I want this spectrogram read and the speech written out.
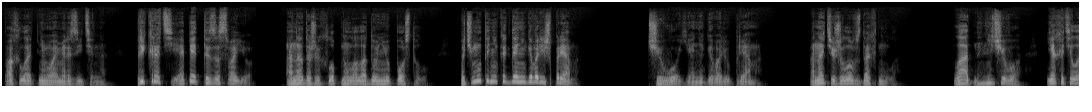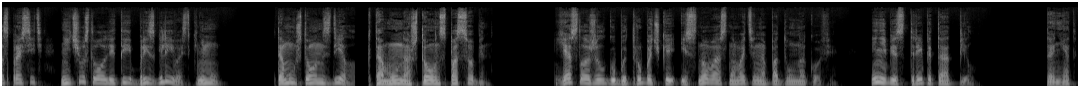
пахло от него омерзительно. Прекрати, опять ты за свое. Она даже хлопнула ладонью по столу. Почему ты никогда не говоришь прямо? Чего я не говорю прямо? Она тяжело вздохнула. Ладно, ничего. Я хотела спросить, не чувствовал ли ты брезгливость к нему? К тому, что он сделал, к тому, на что он способен. Я сложил губы трубочкой и снова основательно подул на кофе и не без трепета отпил. Да нет.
